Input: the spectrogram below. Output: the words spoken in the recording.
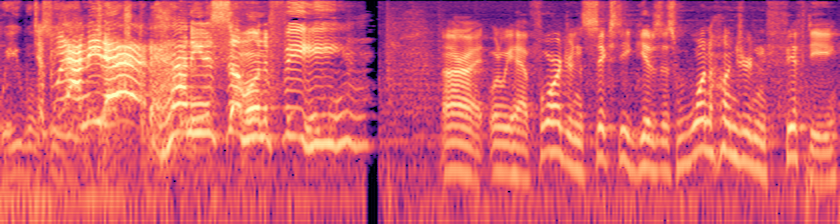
We will Just what I needed. I needed someone to feed. All right, what do we have? 460 gives us 150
